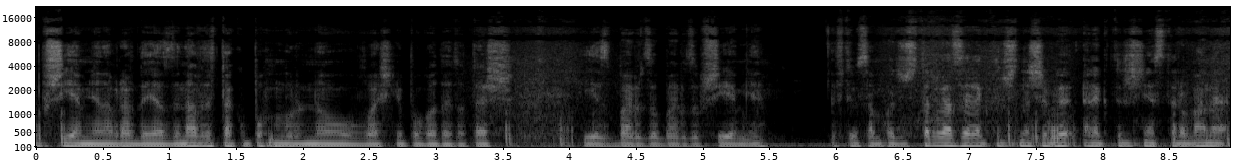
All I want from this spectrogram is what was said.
uprzyjemnia naprawdę jazdę, nawet w taką pochmurną właśnie pogodę, to też jest bardzo, bardzo przyjemnie w tym samochodzie. Cztery razy elektryczne szyby, elektrycznie sterowane,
